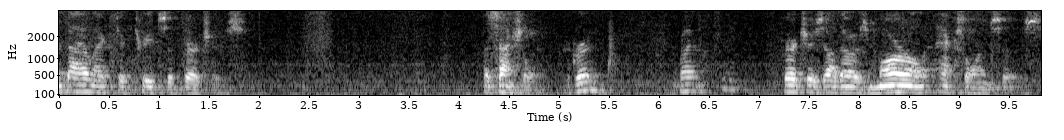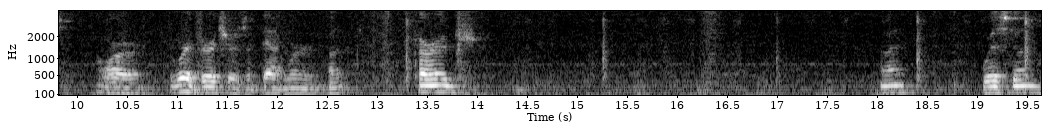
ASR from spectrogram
the dialectic treats of virtues. Essentially. Agree? Right? Virtues are those moral excellences, or the word virtue is a bad word, but courage, right? Wisdom,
